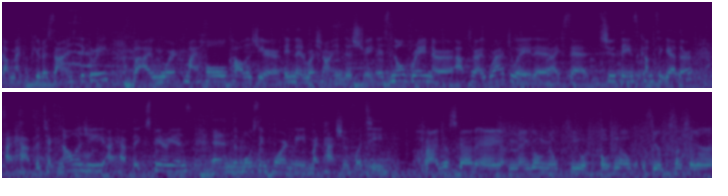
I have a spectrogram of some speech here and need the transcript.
got my computer science degree, but I worked my whole college year in the restaurant industry industry. It's no-brainer. After I graduated, I said two things come together. I have the technology, I have the experience, and the most importantly, my passion for tea. Can I just get a mango milk tea with oat milk, 0% sugar,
